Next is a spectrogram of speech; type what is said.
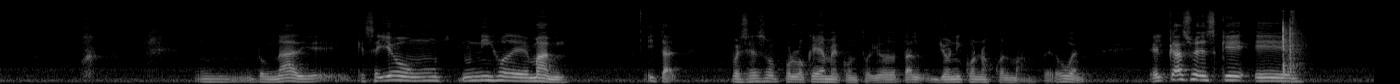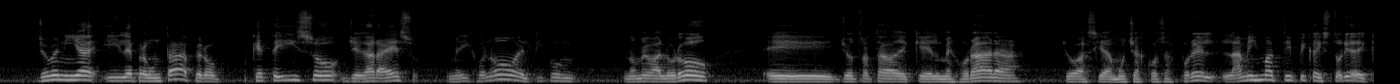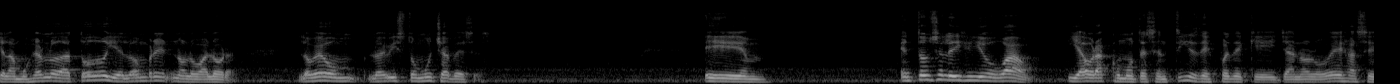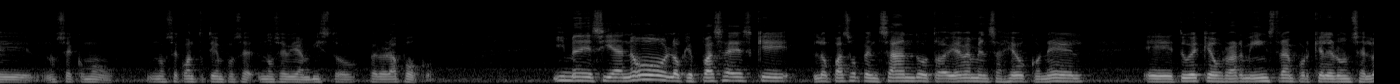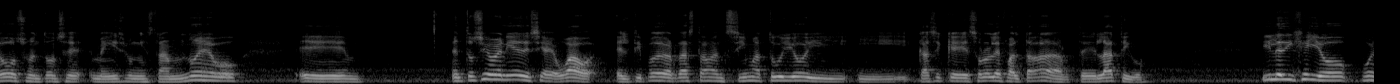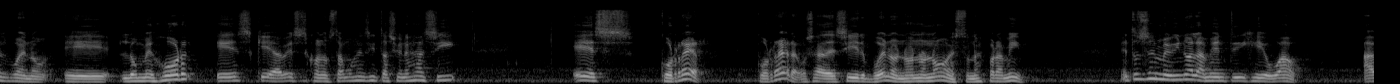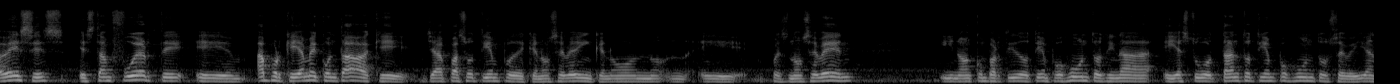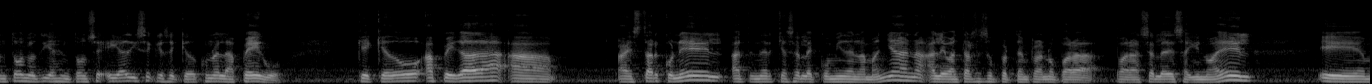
don nadie, que sé yo, un, hijo de mami y tal. Pues eso por lo que ella me contó. Yo, tal, yo ni conozco al man, pero bueno. El caso es que eh, yo venía y le preguntaba, pero ¿qué te hizo llegar a eso? me dijo, no, el tipo no me valoró, eh, yo trataba de que él mejorara, yo hacía muchas cosas por él. La misma típica historia de que la mujer lo da todo y el hombre no lo valora. Lo veo, lo he visto muchas veces. Em, entonces le dije yo, wow, ¿y ahora cómo te sentís después de que ya no lo ves? Hace, no sé cómo, no sé cuánto tiempo no se habían visto, pero era poco. Y me decía, no, lo que pasa es que lo paso pensando, todavía me mensajeo con él, eh, tuve que ahorrar mi Instagram porque él era un celoso, entonces me hizo un Instagram nuevo. Eh, entonces yo venía y decía, wow, el tipo de verdad estaba encima tuyo y, casi que solo le faltaba darte el látigo. Y le dije yo, pues bueno, eh, lo mejor es que a veces cuando estamos en situaciones así, es correr, correr, o sea, decir, bueno, no, no, no, esto no es para mí. Entonces me vino a la mente y dije wow, a veces es tan fuerte. Eh, ah, porque ella me contaba que ya pasó tiempo de que no se ven, que no, eh, pues no se ven y no han compartido tiempo juntos ni nada. Ella estuvo tanto tiempo juntos, se veían todos los días. Entonces ella dice que se quedó con el apego, que quedó apegada a, a estar con él, a tener que hacerle comida en la mañana, a levantarse súper temprano para, para hacerle desayuno a él. Eh,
